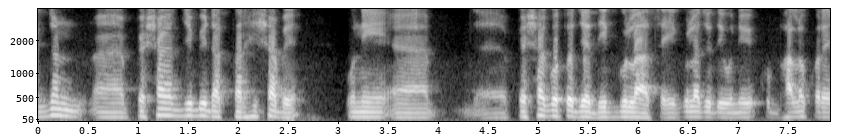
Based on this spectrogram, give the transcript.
একজন পেশাজীবী ডাক্তার হিসাবে উনি পেশাগত যে দিকগুলো আছে, এগুলা যদি উনি খুব ভালো করে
